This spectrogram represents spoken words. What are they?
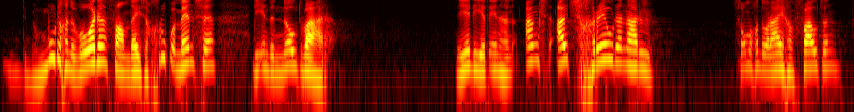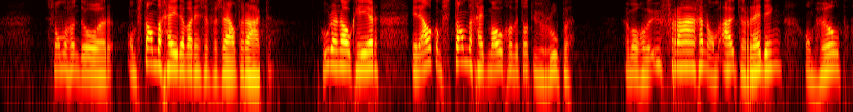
de bemoedigende woorden van deze groepen mensen die in de nood waren. Heer, die het in hun angst uitschreeuwden naar u. Sommigen door eigen fouten, sommigen door omstandigheden waarin ze verzeild raakten. Hoe dan ook, Heer, in elke omstandigheid mogen we tot u roepen. En mogen we u vragen om uitredding, om hulp,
